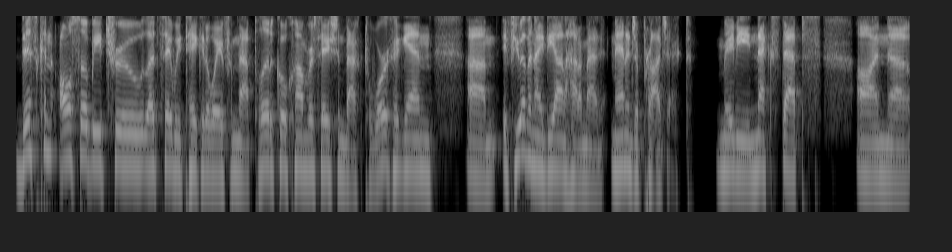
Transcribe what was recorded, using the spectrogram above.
this can also be true. Let's say we take it away from that political conversation back to work again. Um, if you have an idea on how to man- manage a project, maybe next steps on uh,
